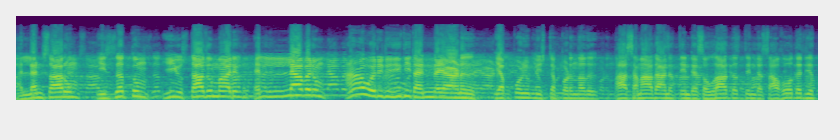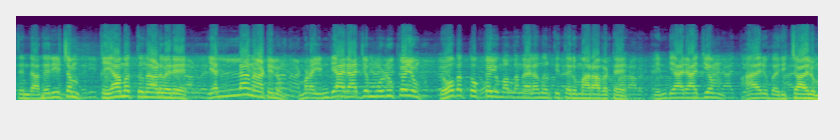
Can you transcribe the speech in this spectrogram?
അല്ലൻസാറും ഇസ്സത്തും ഈ ഉസ്താദുമാരും എല്ലാവരും ആ ഒരു രീതി തന്നെയാണ് എപ്പോഴും ഇഷ്ടപ്പെടുന്നത്. ആ സമാധാനത്തിന്റെ സൗഹാർദ്ദത്തിന്റെ സാഹോദര്യത്തിന്റെ അന്തരീക്ഷം കിയാമത്ത് നാൾ വരെ എല്ലാ നാട്ടിലും നമ്മുടെ ഇന്ത്യ രാജ്യം മുഴുക്കയും ലോകത്തൊക്കെയും അല്ല നിലനിർത്തി തരുമാറാവട്ടെ. ഇന്ത്യ രാജ്യം ആര് ഭരിച്ചാലും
